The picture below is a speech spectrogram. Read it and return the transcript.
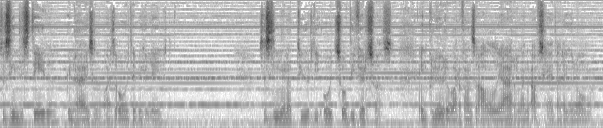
Ze zien de steden, hun huizen waar ze ooit hebben geleefd. Ze zien de natuur die ooit zo divers was en kleuren waarvan ze al jarenlang afscheid hadden genomen.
